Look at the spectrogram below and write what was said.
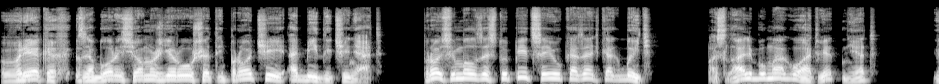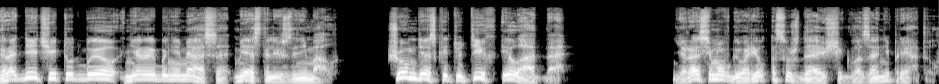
в реках заборы семужьи рушат и прочие обиды чинят. Просим, мол, заступиться и указать, как быть. Послали бумагу, ответ нет. Городничий тут был ни рыба, ни мясо, место лишь занимал. Шум, дескать, утих, и ладно. Герасимов говорил осуждающе, глаза не прятал.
